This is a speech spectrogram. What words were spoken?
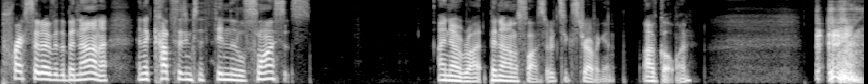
press it over the banana and it cuts it into thin little slices. I know, right? Banana slicer. It's extravagant. I've got one.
